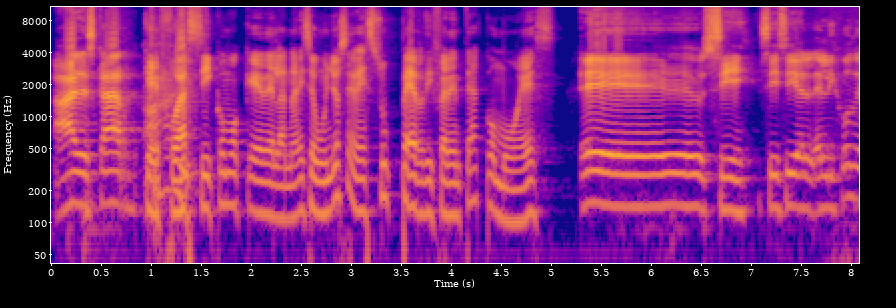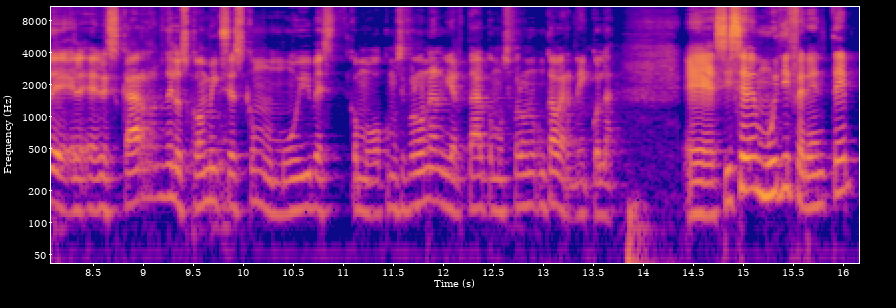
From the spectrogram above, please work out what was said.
Ah, el Scar. Que Ay. fue así como que de la nada. Y según yo se ve súper diferente a como es. Eh, sí, sí, sí. El, el hijo de. El, el Scar de los cómics es como muy. Como, como si fuera un neandertal, como si fuera un, un cavernícola. Eh, sí se ve muy diferente.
